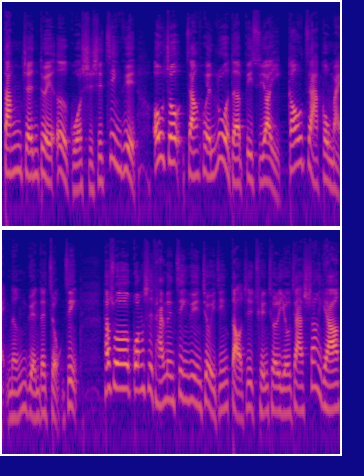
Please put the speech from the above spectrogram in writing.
当真对俄国实施禁运，欧洲将会落得必须要以高价购买能源的窘境。他说，光是谈论禁运就已经导致全球的油价上扬。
